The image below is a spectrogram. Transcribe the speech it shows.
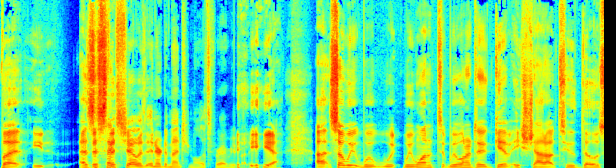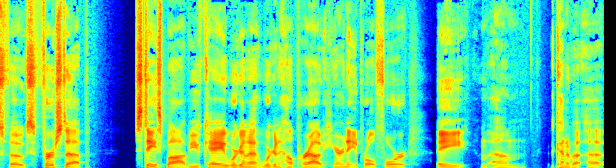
but as This, sec- this show is interdimensional. It's for everybody. yeah. Uh, so we, we we we wanted to we wanted to give a shout out to those folks. First up, Stace Bob UK. We're gonna we're gonna help her out here in April for a um kind of a,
